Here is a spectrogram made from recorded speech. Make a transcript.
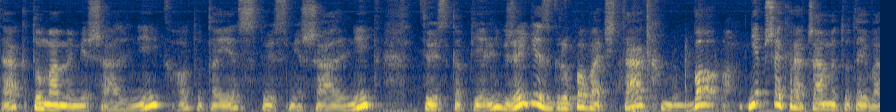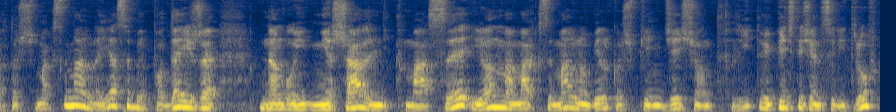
tak, tu mamy mieszalnik, o tutaj jest, tu jest mieszalnik, tu jest topielnik, że idzie zgrupować tak, bo nie przekraczamy tutaj wartości maksymalnej. Ja sobie podejrzę na mój mieszalnik masy i on ma maksymalną wielkość 50 litrów, 5000 litrów,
